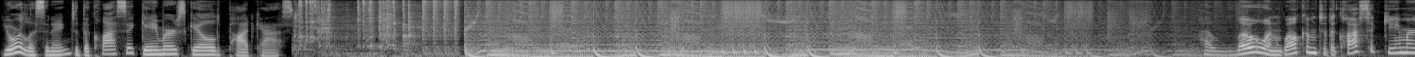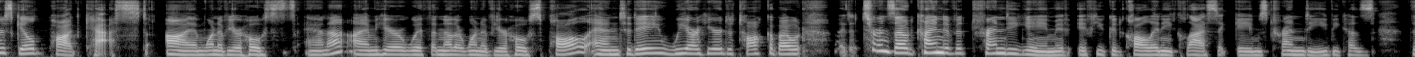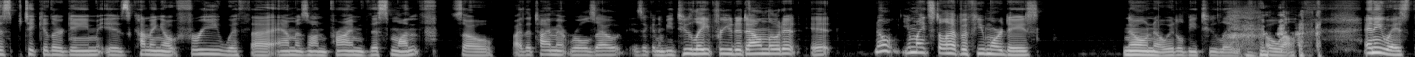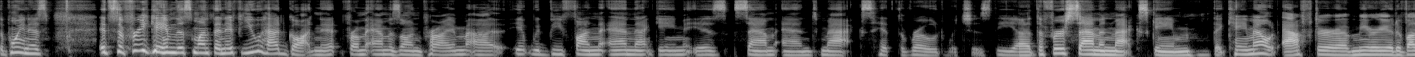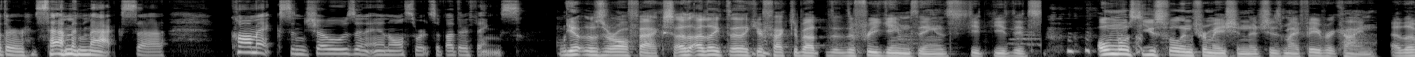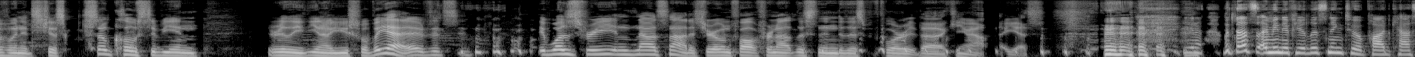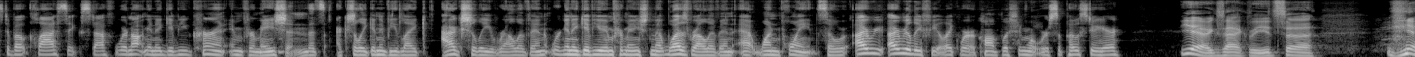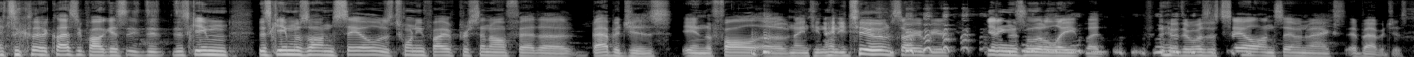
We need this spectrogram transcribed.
You're listening to the Classic Gamers Guild podcast. Hello, and welcome to the Classic Gamers Guild podcast. I'm one of your hosts, Anna. I'm here with another one of your hosts, Paul, and today we are here to talk about it turns out kind of a trendy game, if, if you could call any classic games trendy, because this particular game is coming out free with uh, Amazon Prime this month. So by the time it rolls out, is it going to be too late for you to download it? It no, you might still have a few more days no, no, it'll be too late. Oh well. Anyways, the point is, it's a free game this month, and if you had gotten it from Amazon Prime, uh, it would be fun. And that game is Sam and Max Hit the Road, which is the uh, the first Sam and Max game that came out after a myriad of other Sam and Max uh, comics and shows and, and all sorts of other things. Yeah, those are all facts. I, I like I like your fact about the, the free game thing. It's it, it's almost useful information, which is my favorite kind. I love when it's just so close to being really, you know, useful. But yeah, it's it was free and now it's not. It's your own fault for not listening to this before it uh, came out, I guess. you know, but that's I mean, if you're listening to a podcast about classic stuff, we're not going to give you current information that's actually going to be like actually relevant. We're going to give you information that was relevant at one point. So I re- I really feel like we're accomplishing what we're supposed to here. Yeah, exactly. It's uh yeah, it's a classic podcast. This game, this game was on sale. It was twenty five percent off at uh, Babbage's in the fall of 1992. I'm sorry if you're getting this a little late, but there was a sale on Sam Max at Babbage's.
